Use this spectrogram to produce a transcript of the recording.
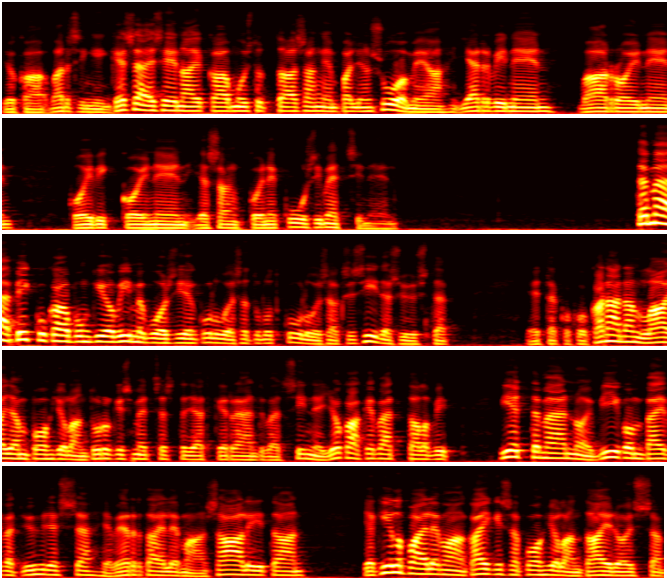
joka varsinkin kesäiseen aikaan muistuttaa sangen paljon Suomea järvineen, vaaroineen, koivikkoineen ja sankkoine kuusimetsineen. Tämä pikkukaupunki on viime vuosien kuluessa tullut kuuluisaksi siitä syystä, että koko Kanadan laajan Pohjolan turkismetsästäjät kerääntyvät sinne joka kevät-talvi viettämään noin viikon päivät yhdessä ja vertailemaan saaliitaan ja kilpailemaan kaikissa Pohjolan taidoissa,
